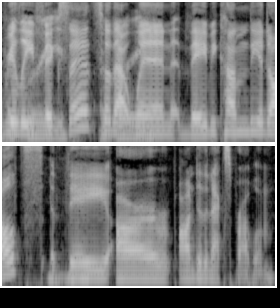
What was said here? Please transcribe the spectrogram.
Really agree. fix it so agree. that when they become the adults, mm-hmm. they are on to the next problem.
